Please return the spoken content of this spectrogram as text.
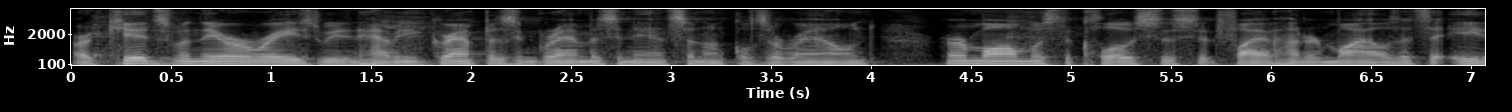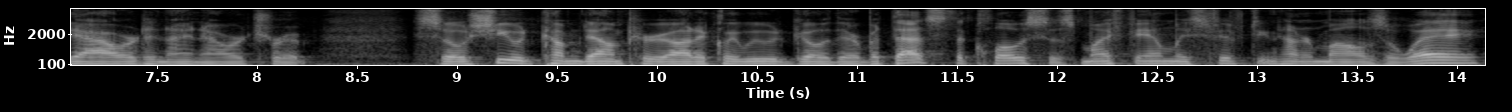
our kids, when they were raised, we didn't have any grandpas and grandmas and aunts and uncles around. Her mom was the closest at 500 miles. That's an eight hour to nine hour trip. So she would come down periodically. We would go there, but that's the closest. My family's 1,500 miles away,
